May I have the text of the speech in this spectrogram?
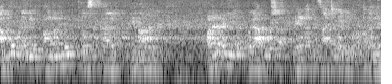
അന്ന് തുടങ്ങി പന്ത്രണ്ട് ദിവസക്കാലം ഈ നാട് വളരെ വലിയ ഒരു ആഘോഷ മേളയ്ക്ക് സാക്ഷ്യം വഹിക്കുന്നതോടൊപ്പം തന്നെ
